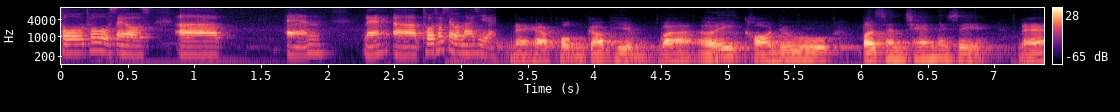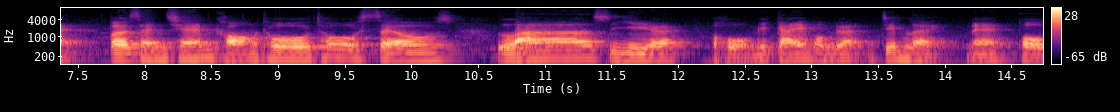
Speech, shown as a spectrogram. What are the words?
total sales uh, นะ uh, total sales last year นะครับผมก็พิมพ์ว่าเฮ้ย ขอดู percent change หน่อยสินะ percent change ของ total sales last year โอ้โห มีไกด์ให้ผมด้วย จิ้มเลยนะผม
